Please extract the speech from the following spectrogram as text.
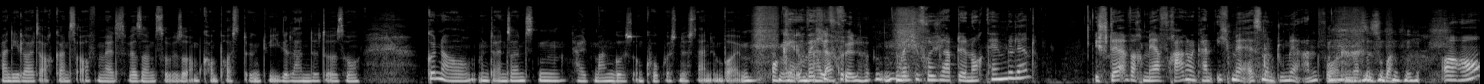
Waren die Leute auch ganz offen, weil es wäre sonst sowieso am Kompost irgendwie gelandet oder so. Genau, und ansonsten halt Mangos und Kokosnüsse an den Bäumen. Okay, und welche, Frü welche Früchte habt ihr noch kennengelernt? Ich stelle einfach mehr Fragen, dann kann ich mehr essen und du mehr antworten. Das ist super. Aha.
